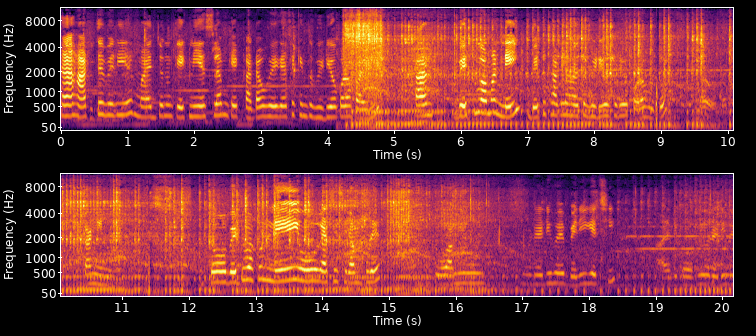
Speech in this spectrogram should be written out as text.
হ্যাঁ হাঁটতে বেরিয়ে মায়ের জন্য কেক নিয়ে এসলাম কেক কাটাও হয়ে গেছে, কিন্তু ভিডিও করা হয়নি। কারণ বেটু আমার নেই। বেটু থাকলে হয়তো ভিডিও ফিডিও করা হতো। টাঙিয়ে। তো বেটু এখন নেই, ও গেছে শ্রীরামপুরে। তো আমিও রেডি হয়ে বেরিয়ে গেছি। আর এদিকে অভিও রেডি হয়ে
